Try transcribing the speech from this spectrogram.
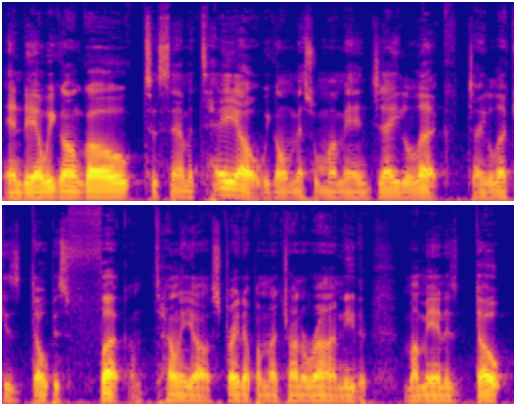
And then we're gonna go to San Mateo. We're gonna mess with my man Jay Luck. Jay Luck is dope as fuck. I'm telling y'all straight up, I'm not trying to rhyme neither. My man is dope.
